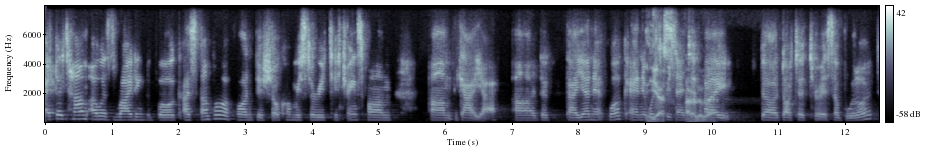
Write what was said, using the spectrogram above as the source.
at the time i was writing the book i stumbled upon this show called mystery teachings from um, gaia uh, the gaia network and it was yes, presented by the Dr. Theresa Bullard.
